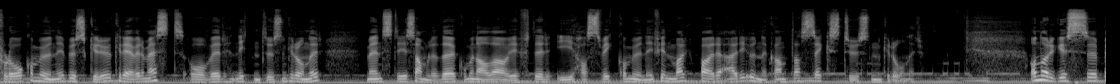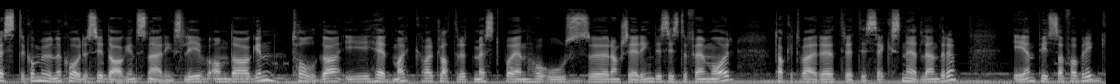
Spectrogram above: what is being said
Flå kommune i Buskerud krever mest, over 19 000 kroner, mens de samlede kommunale avgifter i Hasvik kommune i Finnmark bare er i underkant av 6000 kroner. Og Norges beste kommune kåres i Dagens Næringsliv om dagen. Tolga i Hedmark har klatret mest på NHOs eh, rangering de siste fem år, takket være 36 nederlendere, én pizzafabrikk,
